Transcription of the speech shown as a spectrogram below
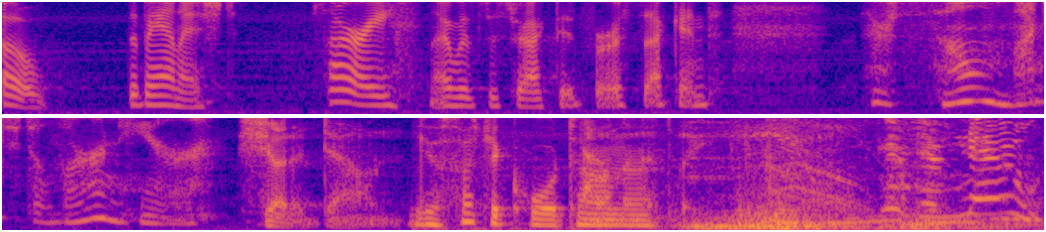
Oh, the banished. Sorry, I was distracted for a second. There's so much to learn here. Shut it down. You're such a Cortana. Permanently. No, no, no!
